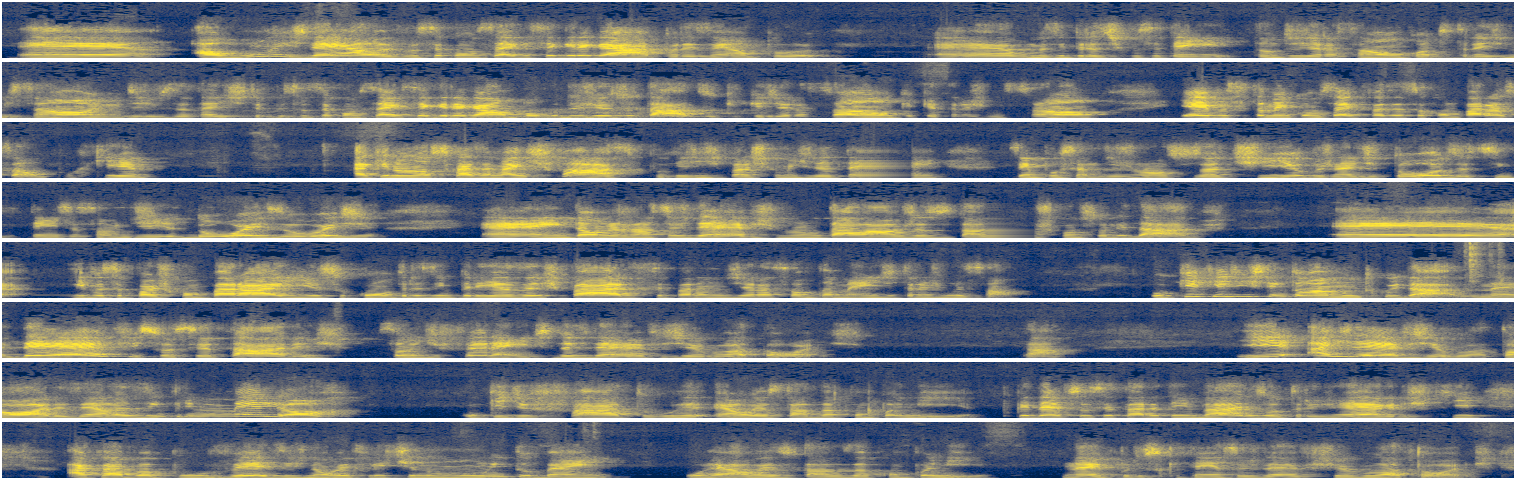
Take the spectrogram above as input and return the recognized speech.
É, algumas delas você consegue segregar, por exemplo, é, algumas empresas que você tem tanto geração quanto transmissão, e muitas vezes até distribuição, você consegue segregar um pouco dos resultados, o que é geração, o que é transmissão, e aí você também consegue fazer essa comparação, porque aqui no nosso caso é mais fácil, porque a gente praticamente detém 100% dos nossos ativos, né, de todos, assim, tem exceção de dois hoje, é, então nas nossas DFs vão estar lá os resultados consolidados. É, e você pode comparar isso com outras empresas pares, separando geração também de transmissão. O que, que a gente tem que tomar muito cuidado, né? DFs societárias são diferentes das DFs regulatórias, tá? E as DFs regulatórias, elas imprimem melhor o que de fato é o resultado da companhia. Porque DF societária tem várias outras regras que acaba por vezes não refletindo muito bem o real resultado da companhia né? E por isso que tem essas déficits regulatórios.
